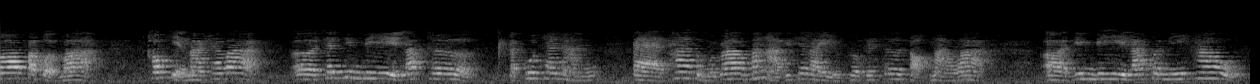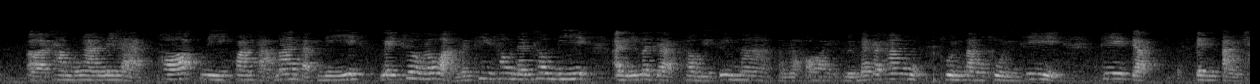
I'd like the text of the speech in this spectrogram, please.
ก็ปรากฏว่าเขาเขียนมาแค่ว่า เออฉันยินดีรับเธอแต่พูดแค่นั้น แต่ถ้าสมมุติว่ามหาวิทยาลัยหรือ professor ตอบมาว่าเออยินดีรับคนนี้เข้าเอ่อทำงานในแลบเพราะมีความสามารถแบบนี้ในช่วงระหว่างวันที่เท่านั้นเท่านี้ อันนี้มันจะ promising มากสำหรับอ้อย หรือแม้กระทั่งทุนบางทุนที่ที่จะเป็นต่างช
